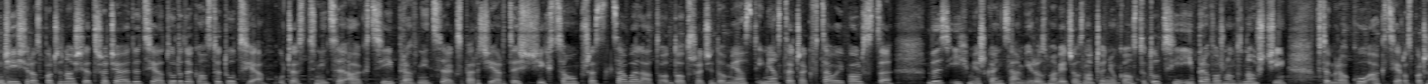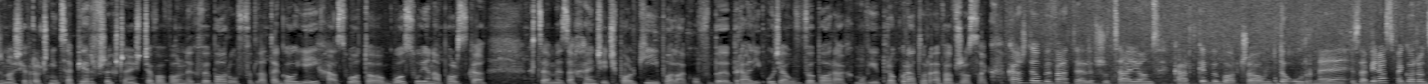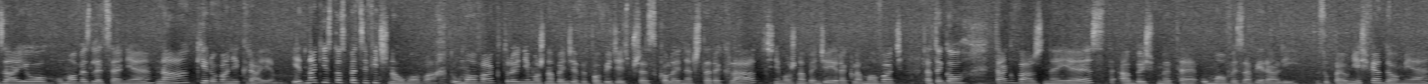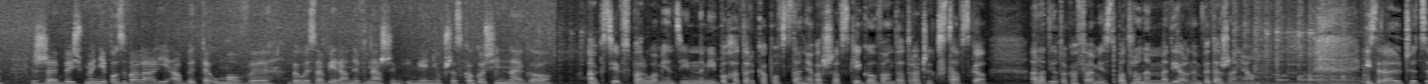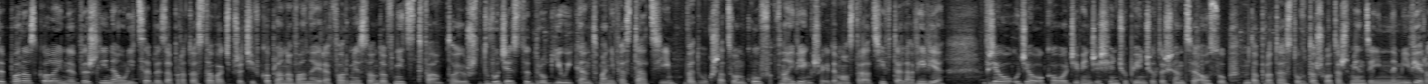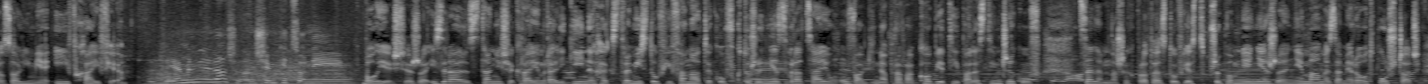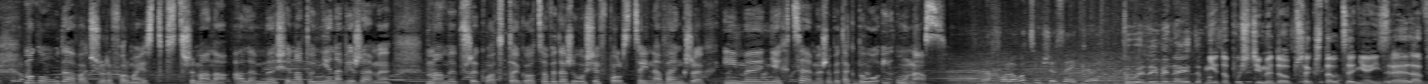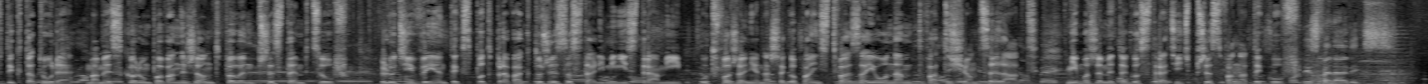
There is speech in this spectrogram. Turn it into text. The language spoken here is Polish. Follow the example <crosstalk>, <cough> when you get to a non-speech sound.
Dziś rozpoczyna się trzecia edycja Tour de Konstytucja. Uczestnicy akcji, prawnicy, eksperci, artyści chcą przez całe lato dotrzeć do miast i miasteczek w całej Polsce, by z ich mieszkańcami rozmawiać o znaczeniu konstytucji i praworządności. W tym roku akcja rozpoczyna się w rocznicę pierwszych częściowo wolnych wyborów, dlatego jej hasło to Głosuje na Polskę. Chcemy zachęcić Polki i Polaków, by brali udział w wyborach, mówi prokurator Ewa Wrzosek. Każdy obywatel wrzucając kartkę wyborczą do urny zawiera swego rodzaju umowę zlecenia na kierowanie krajem. Jednak jest to specyficzna umowa. Umowa, której nie można będzie wypowiedzieć przez kolejne czterech lat, nie można będzie jej reklamować. Dlatego tak ważne jest, abyśmy te umowy zawierali zupełnie świadomie, żebyśmy nie pozwalali, aby te umowy były zawierane w naszym imieniu przez kogoś innego. Akcję wsparła m.in. bohaterka Powstania Warszawskiego Wanda Traczyk-Stawska, a Radio Tok FM jest patronem medialnym wydarzenia. Izraelczycy po raz kolejny wyszli na ulicę, by zaprotestować przeciwko planowanej reformie sądownictwa. To już 22 weekend manifestacji. Według szacunków w największej demonstracji w Tel Awiwie wzięło udział około 95 tysięcy osób. Do protestów doszło też m.in. w Jerozolimie i w Hajfie. Boję się, że Izrael stanie się krajem religijnych ekstremistów i fanatyków, którzy nie zwracają uwagi na prawa kobiet i Palestyńczyków. Celem naszych protestów jest przypomnienie, że nie mamy zamiaru odpuszczać. Mogą udawać, że reforma jest wstrzymana, ale my się na to nie nabierzemy. Mamy przykład tego, co wydarzyło się w Polsce i na Węgrzech i my nie chcemy, żeby tak było i u nas. Nie dopuścimy do przekształcenia Izraela w dyktaturę. Mamy skorumpowany rząd pełen przestępców, ludzi wyjętych spod prawa, którzy zostali ministrami. Utworzenie naszego państwa zajęło nam dwa tysiące lat. Nie możemy tego stracić przez fanatyków.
